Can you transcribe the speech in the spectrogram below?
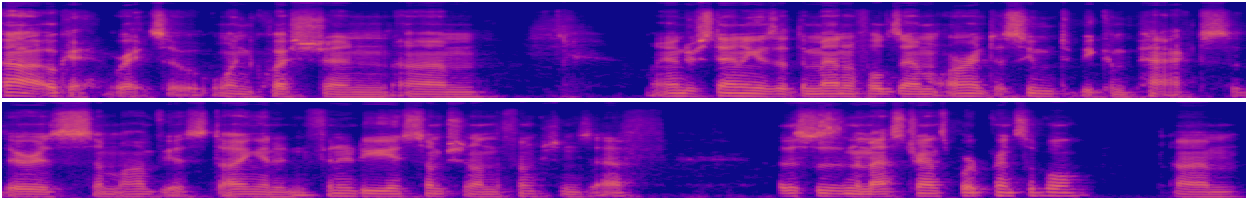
Ah, okay, right. So one question. Um, my understanding is that the manifolds M aren't assumed to be compact, so there is some obvious dying at infinity assumption on the functions F. This was in the mass transport principle. Um,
